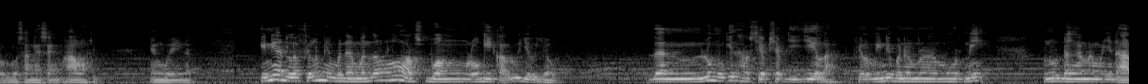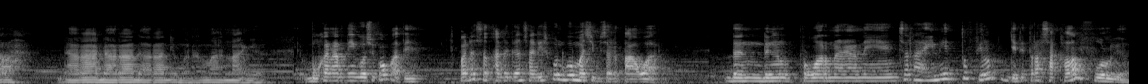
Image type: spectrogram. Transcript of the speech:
lulusan SMA lah yang gue inget ini adalah film yang benar-benar lo harus buang logika lu jauh-jauh dan lu mungkin harus siap-siap jijik lah. Film ini benar-benar murni penuh dengan namanya darah. Darah darah darah di mana-mana gitu. Bukan artinya gue psikopat ya. Pada saat adegan sadis pun gue masih bisa ketawa. Dan dengan pewarnaan yang cerah ini tuh film jadi terasa colorful gitu.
